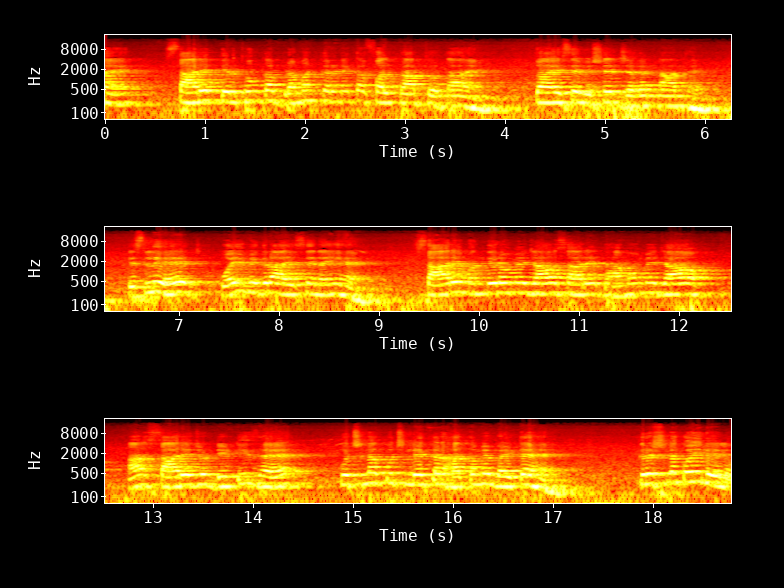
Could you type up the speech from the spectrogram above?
है, सारे तीर्थों का भ्रमण करने का फल प्राप्त होता है। तो ऐसे विशेष जगन्नाथ है। इसलिए कोई विग्रह ऐसे नहीं है। सारे मंदिरों में जाओ, सारे धामों में जाओ हाँ सारे जो डिटीज है कुछ ना कुछ लेकर हाथों में बैठे हैं। कृष्ण को ही ले लो।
